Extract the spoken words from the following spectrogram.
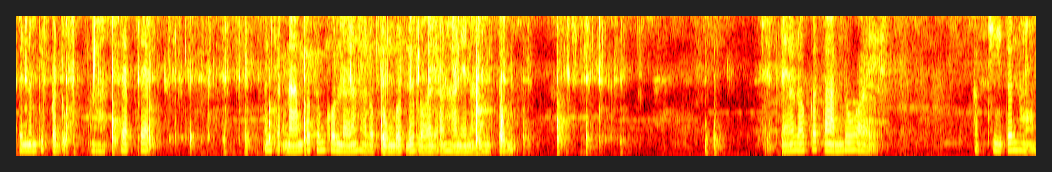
เป็นน้ำพริกปลาดุกนะคะแซ่บแซ่บหลังจากน้ำก็เข้มข้นแล้วนะคะ เราปรุงรสเรียบร้อยแล้วนะคะในน้ำต้มเสร็จแล้วเราก็ตามด้วยผักชีต้นหอม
